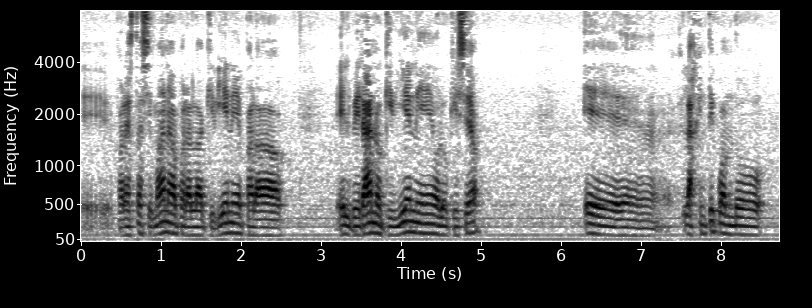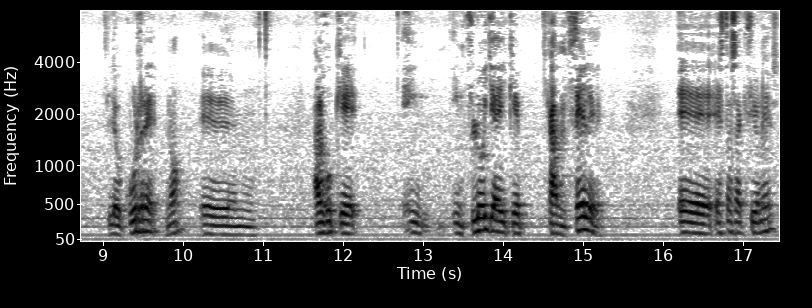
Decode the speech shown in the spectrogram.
eh, para esta semana, para la que viene, para el verano que viene o lo que sea. Eh, la gente cuando le ocurre ¿no? algo que influya y que cancele estas acciones,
